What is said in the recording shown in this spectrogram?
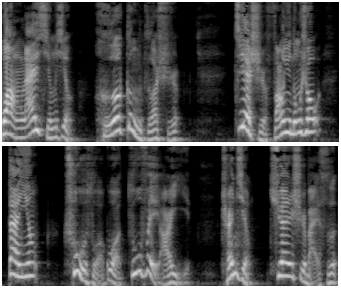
往来行幸，何更择时？届使防于农收，但应。”处所过租费而已，臣请宣示百司，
